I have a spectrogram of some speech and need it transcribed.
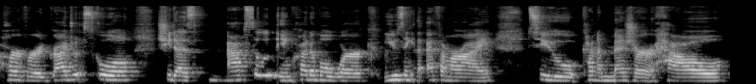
Harvard Graduate School. She does mm-hmm. absolutely incredible work using the fMRI to kind of measure how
